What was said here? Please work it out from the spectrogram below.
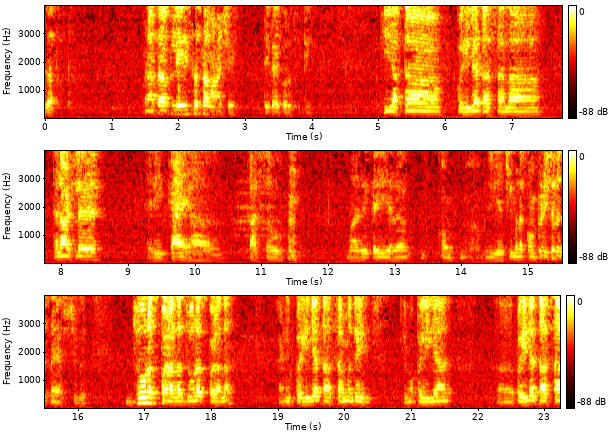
जात होता. पण आता आपले ससा महाशय ते काय करत होते? की आता पहिल्या तासाला त्याला वाटलं अरे काय हा कासव? माझे काही याला म्हणजे याची मला कॉम्पिटिशनच नाही असू शकत. जोरात पळाला जोरात पळाला. आणि पहिल्या तासामध्येच किंवा पहिल्या पहिल्या तासा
